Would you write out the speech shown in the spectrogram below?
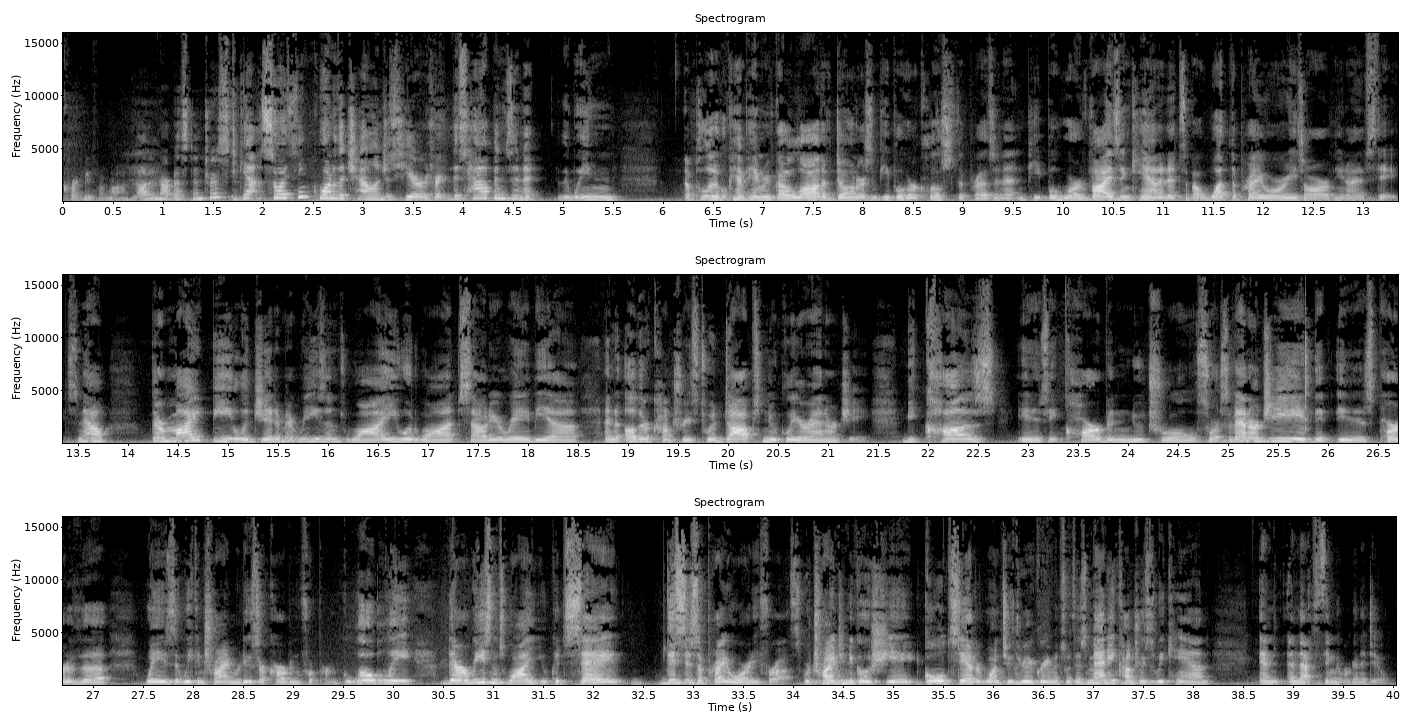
correct me if I'm wrong, not in our best interest? Yeah, so I think one of the challenges here is right. This happens in a, in a political campaign. We've got a lot of donors and people who are close to the president and people who are advising candidates about what the priorities are of the United States. Now, there might be legitimate reasons why you would want Saudi Arabia and other countries to adopt nuclear energy because it is a carbon neutral source of energy. It is part of the ways that we can try and reduce our carbon footprint globally. There are reasons why you could say this is a priority for us. We're trying to mm-hmm. negotiate gold standard one, two, three mm-hmm. agreements with as many countries as we can, and, and that's the thing that we're going to do.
